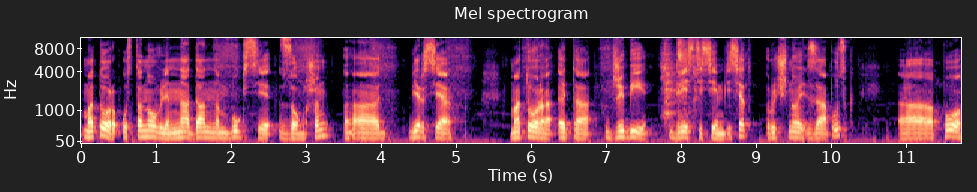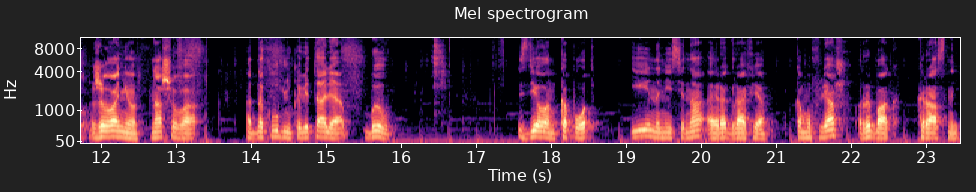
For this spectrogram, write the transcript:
мотор установлен на данном буксе Zonction. А, версия мотора это GB270, ручной запуск. А, по желанию нашего одноклубника Виталия был сделан капот и нанесена аэрография. Камуфляж рыбак красный.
